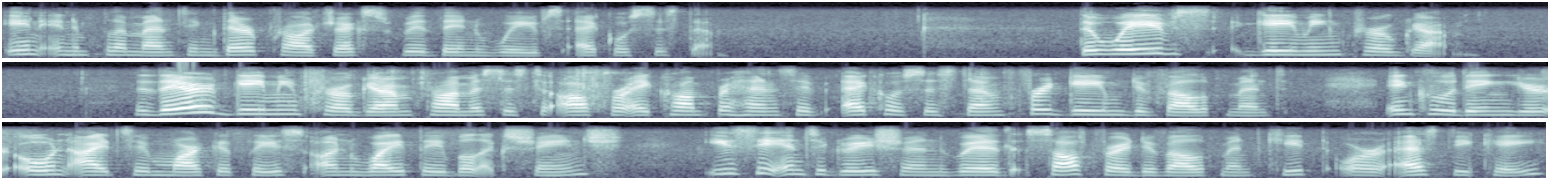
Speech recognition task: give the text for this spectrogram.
in implementing their projects within Waves ecosystem. The Waves Gaming Program Their gaming program promises to offer a comprehensive ecosystem for game development, including your own item marketplace on White Label Exchange, easy integration with Software Development Kit or SDK,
